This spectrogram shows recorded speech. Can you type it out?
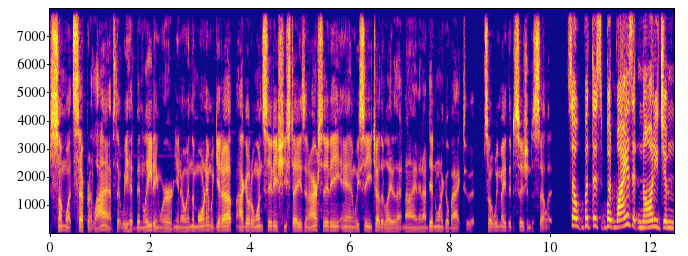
somewhat separate lives that we had been leading where you know in the morning we get up i go to one city she stays in our city and we see each other later that night and i didn't want to go back to it. So we made the decision to sell it. So but this but why is it naughty gym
